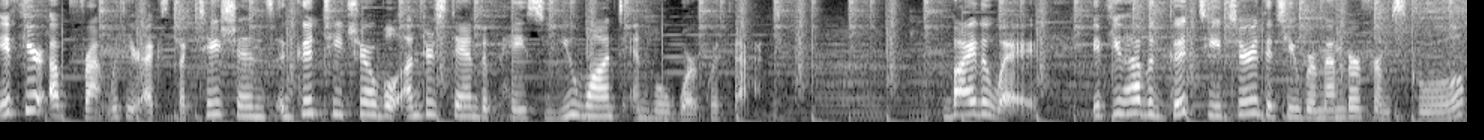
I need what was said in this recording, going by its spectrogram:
If you're upfront with your expectations, a good teacher will understand the pace you want and will work with that. By the way, if you have a good teacher that you remember from school,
